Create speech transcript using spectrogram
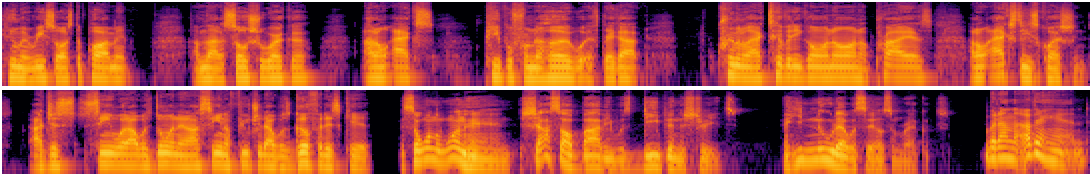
human resource department. I'm not a social worker. I don't ask people from the hood if they got criminal activity going on or priors. I don't ask these questions. I just seen what I was doing and I seen a future that was good for this kid. So on the one hand, Sha saw Bobby was deep in the streets, and he knew that would sell some records. But on the other hand,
